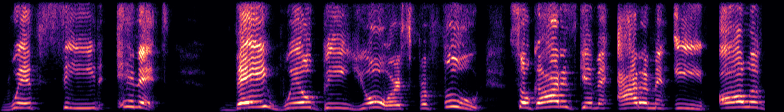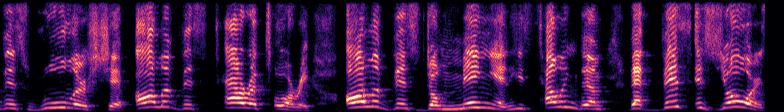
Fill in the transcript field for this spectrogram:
with seed in it they will be yours for food. So God has given Adam and Eve all of this rulership, all of this territory, all of this dominion. He's telling them that this is yours.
